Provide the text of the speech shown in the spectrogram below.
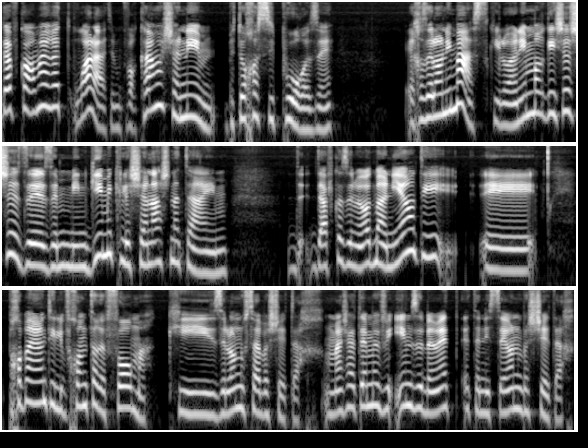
דווקא אומרת, וואלה, אתם כבר כמה שנים בתוך הסיפור הזה, איך זה לא נמאס? כאילו, אני מרגישה שזה זה מין גימיק לשנה-שנתיים. דווקא זה מאוד מעניין אותי, אה, פחות מעניין אותי לבחון את הרפורמה, כי זה לא נוסע בשטח. מה שאתם מביאים זה באמת את הניסיון בשטח.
